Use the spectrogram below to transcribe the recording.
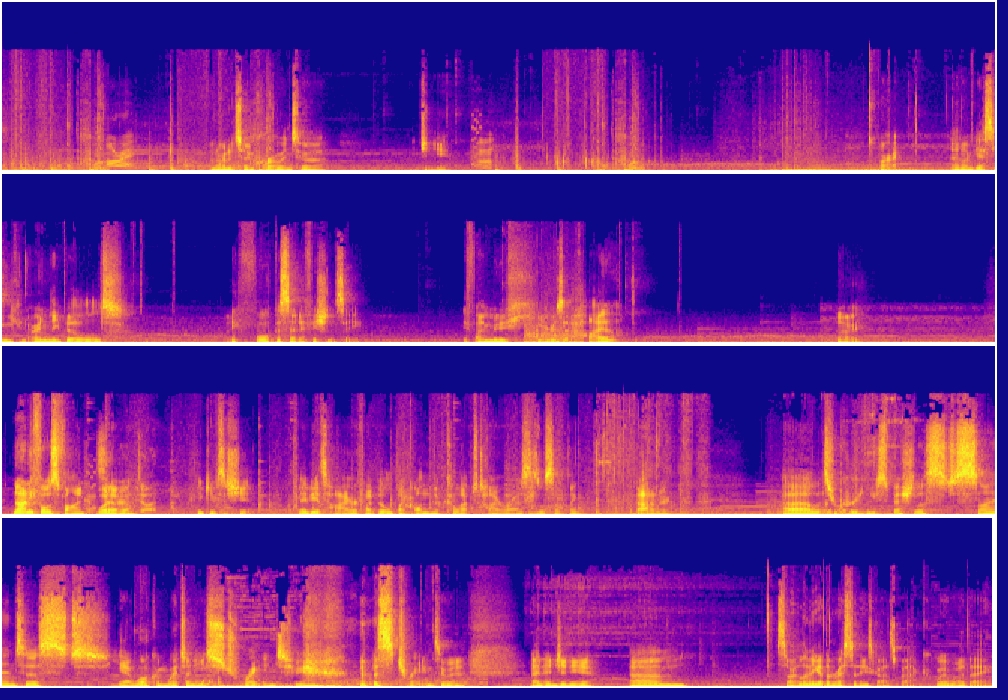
All right. And I'm going to turn Crow into a engineer. And I'm guessing you can only build 24% efficiency. If I move here, is it higher? No. 94 is fine. Whatever. Who gives a shit? Maybe it's higher if I build like on the collapsed high rises or something. I don't know. Uh, let's recruit a new specialist, scientist. Yeah, welcome. We're turning you straight into straight into a, an engineer. Um, sorry, let me get the rest of these guys back. Where were they?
